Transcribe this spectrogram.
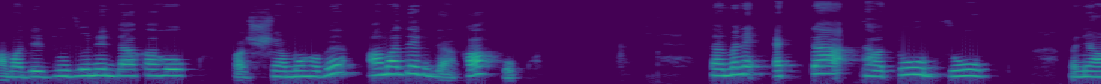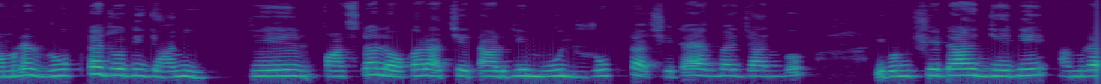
আমাদের দুজনের দেখা হোক পশ্যাম হবে আমাদের দেখা হোক। তার মানে একটা ধাতুর রূপ মানে আমরা রূপটা যদি জানি যে পাঁচটা লকার আছে, তার যে মূল রূপটা সেটা একবার জানব এবং সেটা জেনে আমরা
